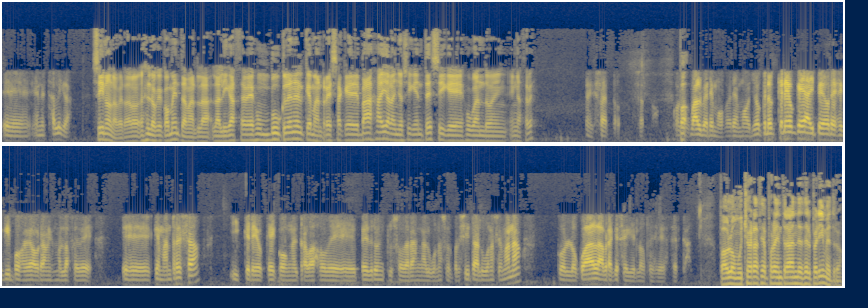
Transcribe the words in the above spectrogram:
eh, en esta liga. Sí, no, la verdad, lo, lo que comenta, Mar, la, la Liga ACB es un bucle en el que Manresa que baja y al año siguiente sigue jugando en, en ACB. Exacto, exacto. Con Pa- lo cual veremos, veremos. Yo creo, creo que hay peores equipos ahora mismo en la CB eh, que Manresa y creo que con el trabajo de Pedro incluso darán alguna sorpresita alguna semana, con lo cual habrá que seguirlos desde cerca. Pablo, muchas gracias por entrar en desde el perímetro.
